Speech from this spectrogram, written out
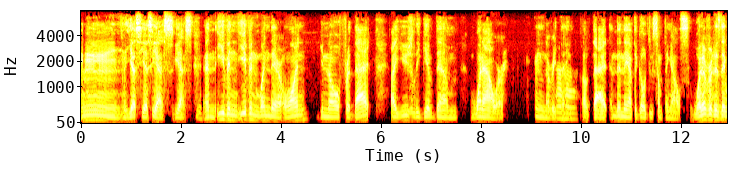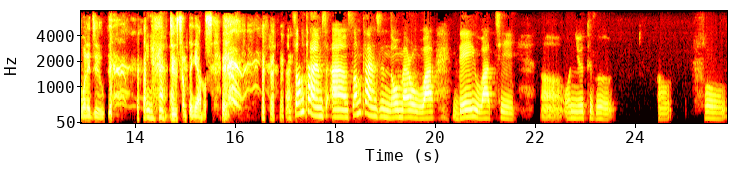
Mm, yes, yes, yes, yes. Mhm. And even even when they're on, you know, for that, I usually give them one hour and everything Uh-huh. of that, and then they have to go do something else. Whatever it is they want to do, do something else. Sometimes, uh, sometimes no matter what, they watch uh, on YouTube uh, for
